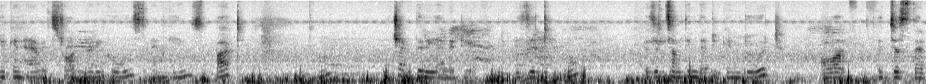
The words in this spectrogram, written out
you can have extraordinary goals and games but check the reality of it. Is it you know is it something that you can do it or it's just that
